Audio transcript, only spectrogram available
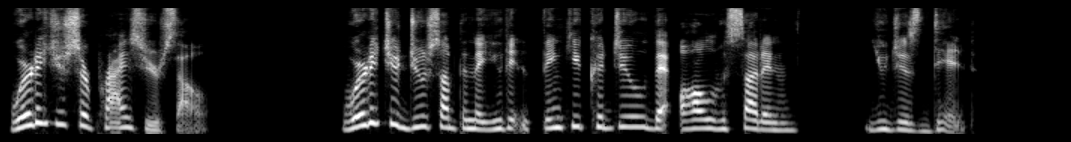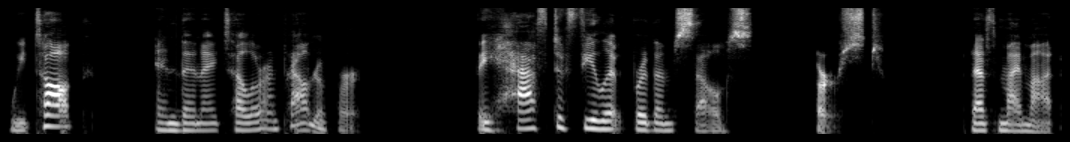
Where did you surprise yourself? Where did you do something that you didn't think you could do that all of a sudden you just did? We talk, and then I tell her I'm proud of her. They have to feel it for themselves first. That's my motto.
